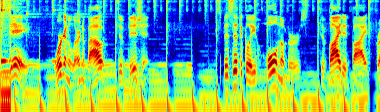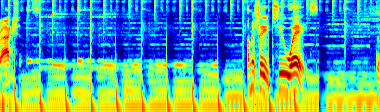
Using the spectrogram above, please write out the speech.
Today, we're going to learn about division, specifically whole numbers divided by fractions. I'm going to show you two ways. The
